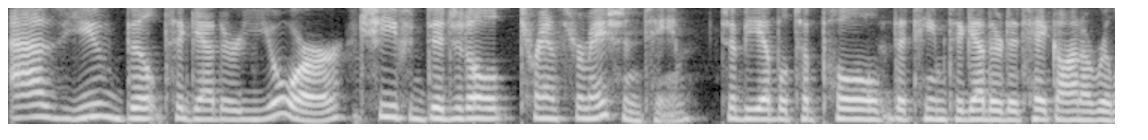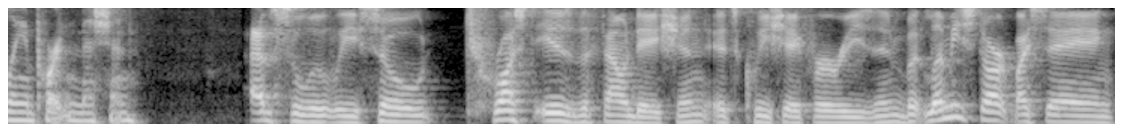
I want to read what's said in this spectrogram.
as you've built together your chief digital transformation team to be able to pull the team together to take on a really important mission. Absolutely. So, trust is the foundation. It's cliche for a reason. But let me start by saying,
